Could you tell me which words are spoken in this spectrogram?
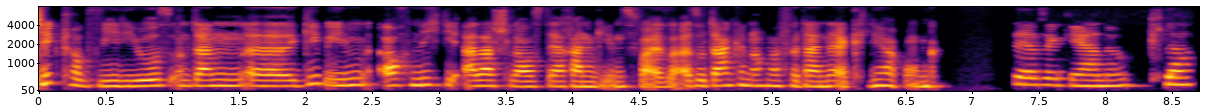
TikTok-Videos und dann äh, gib ihm auch nicht die allerschlauste Herangehensweise. Also danke nochmal für deine Erklärung. Sehr, sehr gerne. Klar.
